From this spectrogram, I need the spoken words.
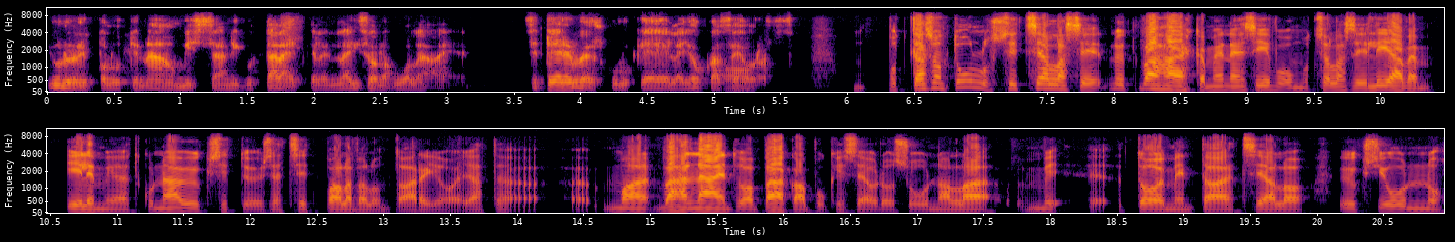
junioripolut ja nämä on missään niin kuin tällä hetkellä niillä isolla huolenaiheella se terveys kulkee heillä joka seurassa. Mutta tässä on tullut sitten sellaisia, nyt vähän ehkä menee sivuun, mutta sellaisia ilmiöitä, kun nämä yksityiset sit palveluntarjoajat, mä vähän näin tuo pääkaupunkiseudun suunnalla toimintaa, että siellä on yksi junnu,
